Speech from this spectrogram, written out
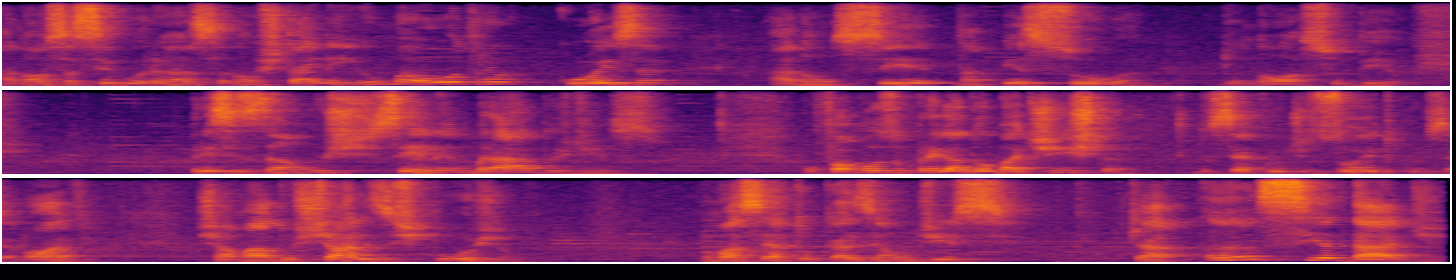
a nossa segurança não está em nenhuma outra coisa a não ser na pessoa do nosso Deus. Precisamos ser lembrados disso. O famoso pregador batista do século XVIII para XIX, chamado Charles Spurgeon, numa certa ocasião disse que a ansiedade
